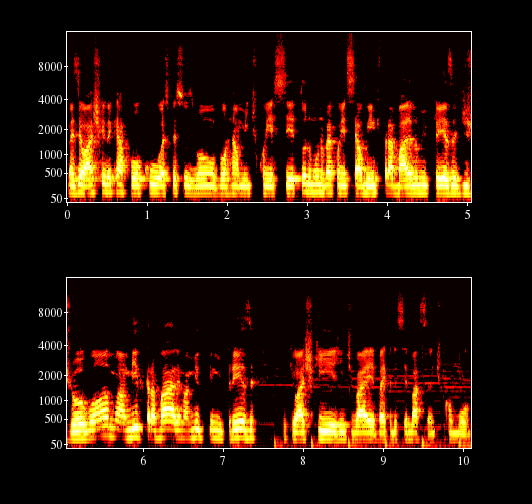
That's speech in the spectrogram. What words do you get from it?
mas eu acho que daqui a pouco as pessoas vão, vão realmente conhecer, todo mundo vai conhecer alguém que trabalha numa empresa de jogo, ó, oh, meu amigo trabalha, meu amigo tem uma empresa, porque eu acho que a gente vai, vai crescer bastante como,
